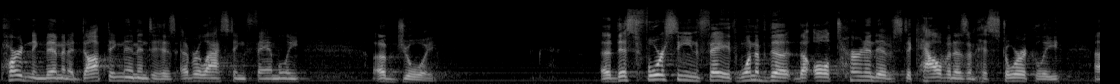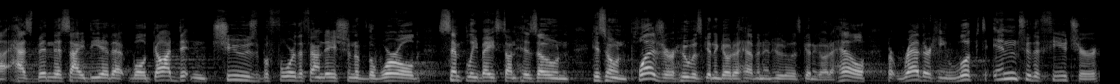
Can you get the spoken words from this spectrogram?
pardoning them and adopting them into his everlasting family of joy. Uh, this foreseen faith, one of the, the alternatives to Calvinism historically, uh, has been this idea that, well, God didn't choose before the foundation of the world simply based on his own, his own pleasure who was going to go to heaven and who was going to go to hell, but rather he looked into the future.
